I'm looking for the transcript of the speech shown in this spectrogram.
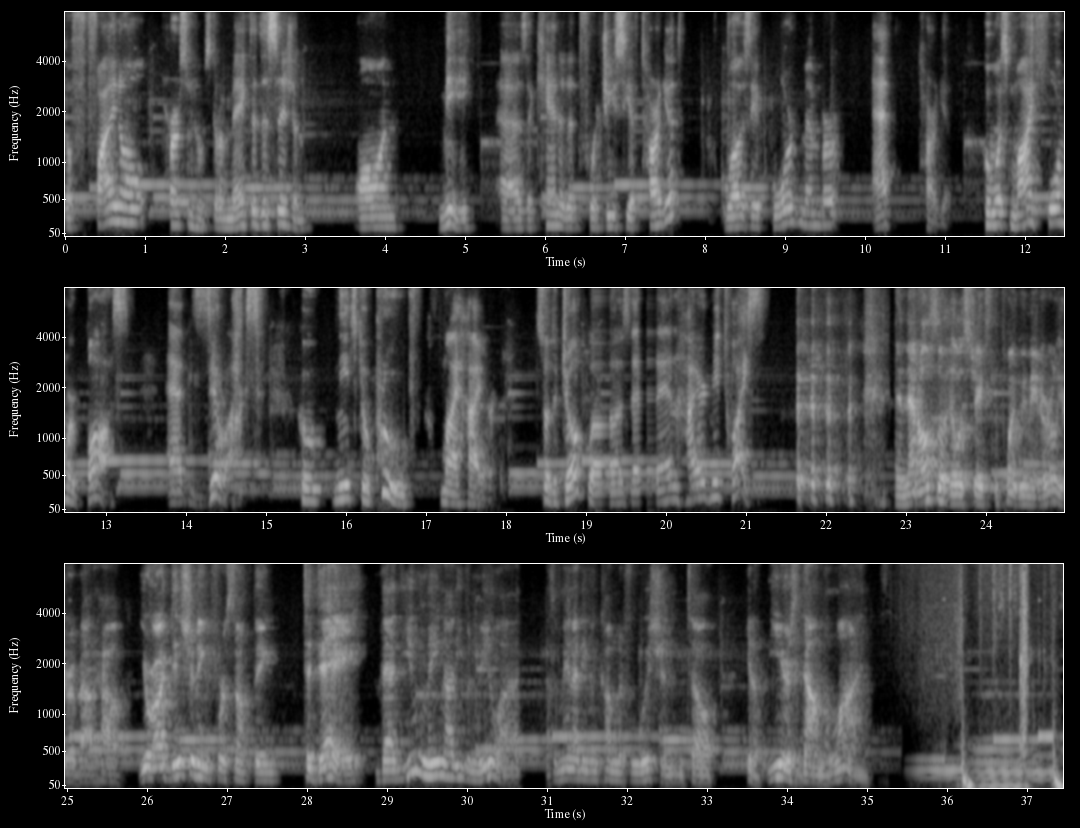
the final person who's going to make the decision on me as a candidate for GC of Target was a board member at Target who was my former boss at Xerox who needs to approve my hire. So the joke was that Anne hired me twice. and that also illustrates the point we made earlier about how you're auditioning for something today that you may not even realize it may not even come to fruition until you know years down the line.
